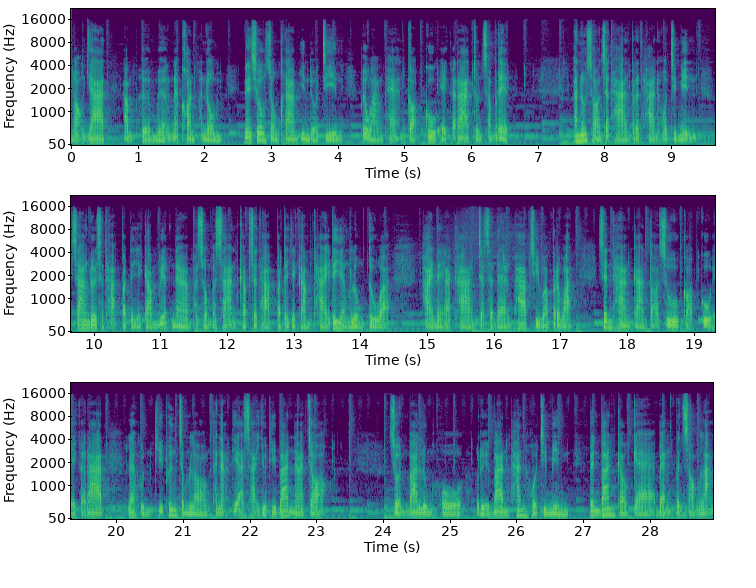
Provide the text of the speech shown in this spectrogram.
หนองญาติอำเภอเมืองนครพนม ในช่วงสงครามอินโดจีน เพื่อวางแผนกอบกู้เอกราชจนสำเร็จ อนุสรสถานประธานโฮจิมินห์สร้างด้วยสถาปัตยกรรมเวียดนามผสมผสานกับสถาปัตยกรรมไทยได้อย่างลงตัว ภายในอาคารจะแสดงภาพชีวประวัติ เส้นทางการต่อสู้กอบกู้เอกราช และหุ่นขี้พึ่งจำลองขณะที่อาศัยอยู่ที่บ้านนาจอก ส่วนบ้านลุงโฮ หรือบ้านท่านโฮจิมินห์เป็นบ้านเก่าแก่แบ่งเป็นสองหลัง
